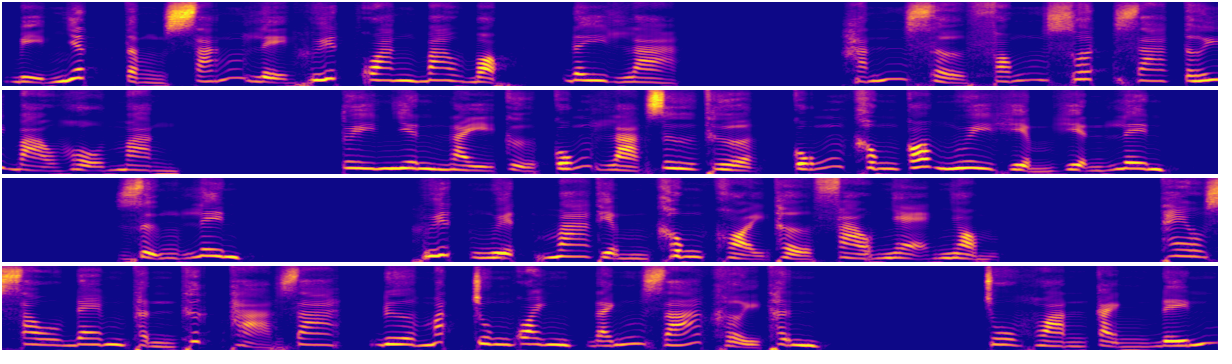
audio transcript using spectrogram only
bị nhất tầng sáng lệ huyết quang bao bọc. Đây là hắn sở phóng xuất ra tới bảo hộ màng. Tuy nhiên này cử cũng là dư thừa, cũng không có nguy hiểm hiện lên. Dựng lên. Huyết nguyệt ma thiềm không khỏi thở phào nhẹ nhõm. Theo sau đem thần thức thả ra, đưa mắt chung quanh đánh giá khởi thân. Chu hoàn cảnh đến.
